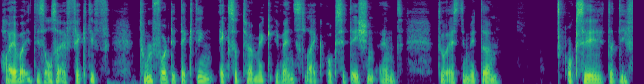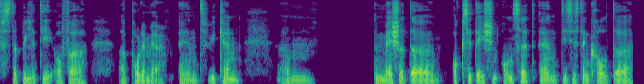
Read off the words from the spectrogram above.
However, it is also effective tool for detecting exothermic events like oxidation and to estimate the oxidative stability of a, a polymer. And we can um, measure the oxidation onset, and this is then called the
